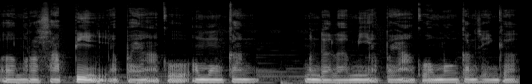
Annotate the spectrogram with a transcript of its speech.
uh, meresapi apa yang aku omongkan, mendalami apa yang aku omongkan sehingga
